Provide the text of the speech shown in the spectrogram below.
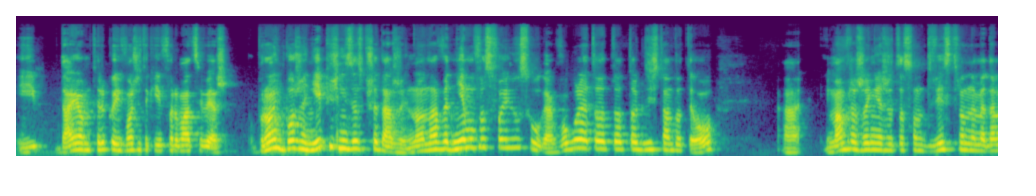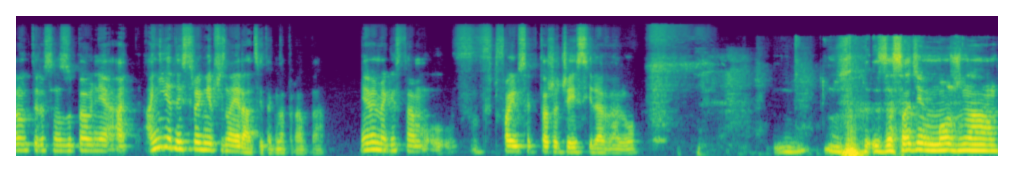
i dają tylko i wyłącznie takie informacje, wiesz, broń Boże, nie pisz nic ze sprzedaży, no nawet nie mów o swoich usługach, w ogóle to, to, to gdzieś tam do tyłu. I mam wrażenie, że to są dwie strony medalu, które są zupełnie, ani jednej stronie nie przyznaje racji tak naprawdę. Nie wiem, jak jest tam w Twoim sektorze JC levelu w zasadzie można,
